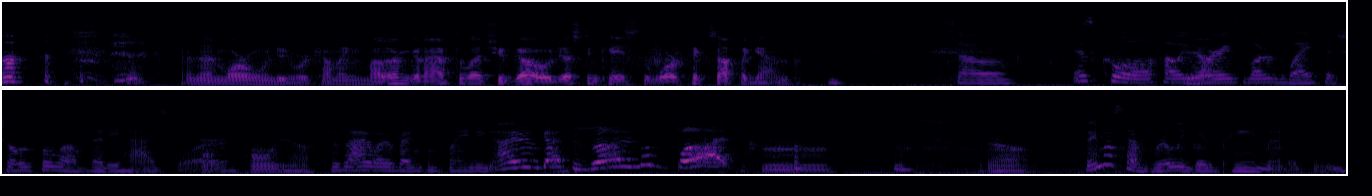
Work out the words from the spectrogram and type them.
know? And then more wounded were coming. Mother, I'm gonna have to let you go just in case the war picks up again. so it's cool how he Yeah. worries about his wife. It shows the love that he has for her. Oh yeah. Because I would have been complaining, I just got shot in the butt. Mm. Yeah. They must have really good pain medicine.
